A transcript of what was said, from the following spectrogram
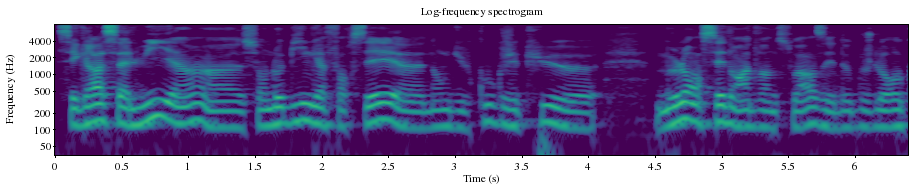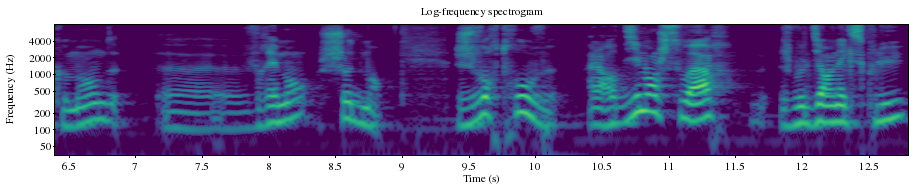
c'est grâce à lui, hein, euh, son lobbying a forcé, euh, donc du coup que j'ai pu euh, me lancer dans Advance Wars et donc je le recommande vraiment chaudement. Je vous retrouve alors dimanche soir, je vous le dis en exclu,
